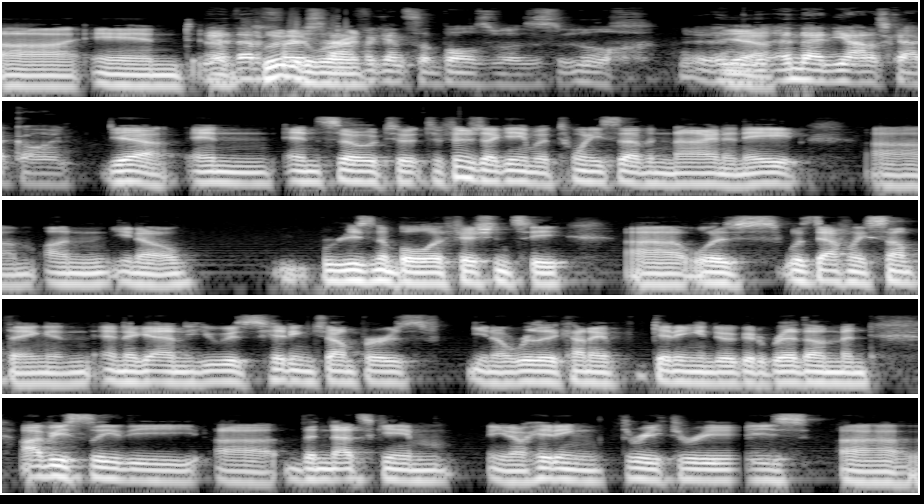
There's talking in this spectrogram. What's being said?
Uh, and yeah, that first half against the Bulls was ugh. And, yeah, and then Giannis got going. Yeah, and and so to to finish that game with twenty seven, nine, and eight um, on you know reasonable efficiency uh, was was definitely something. And and again, he was hitting jumpers, you know, really kind of getting into a good rhythm. And obviously the uh, the Nets game, you know, hitting three threes. Uh,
